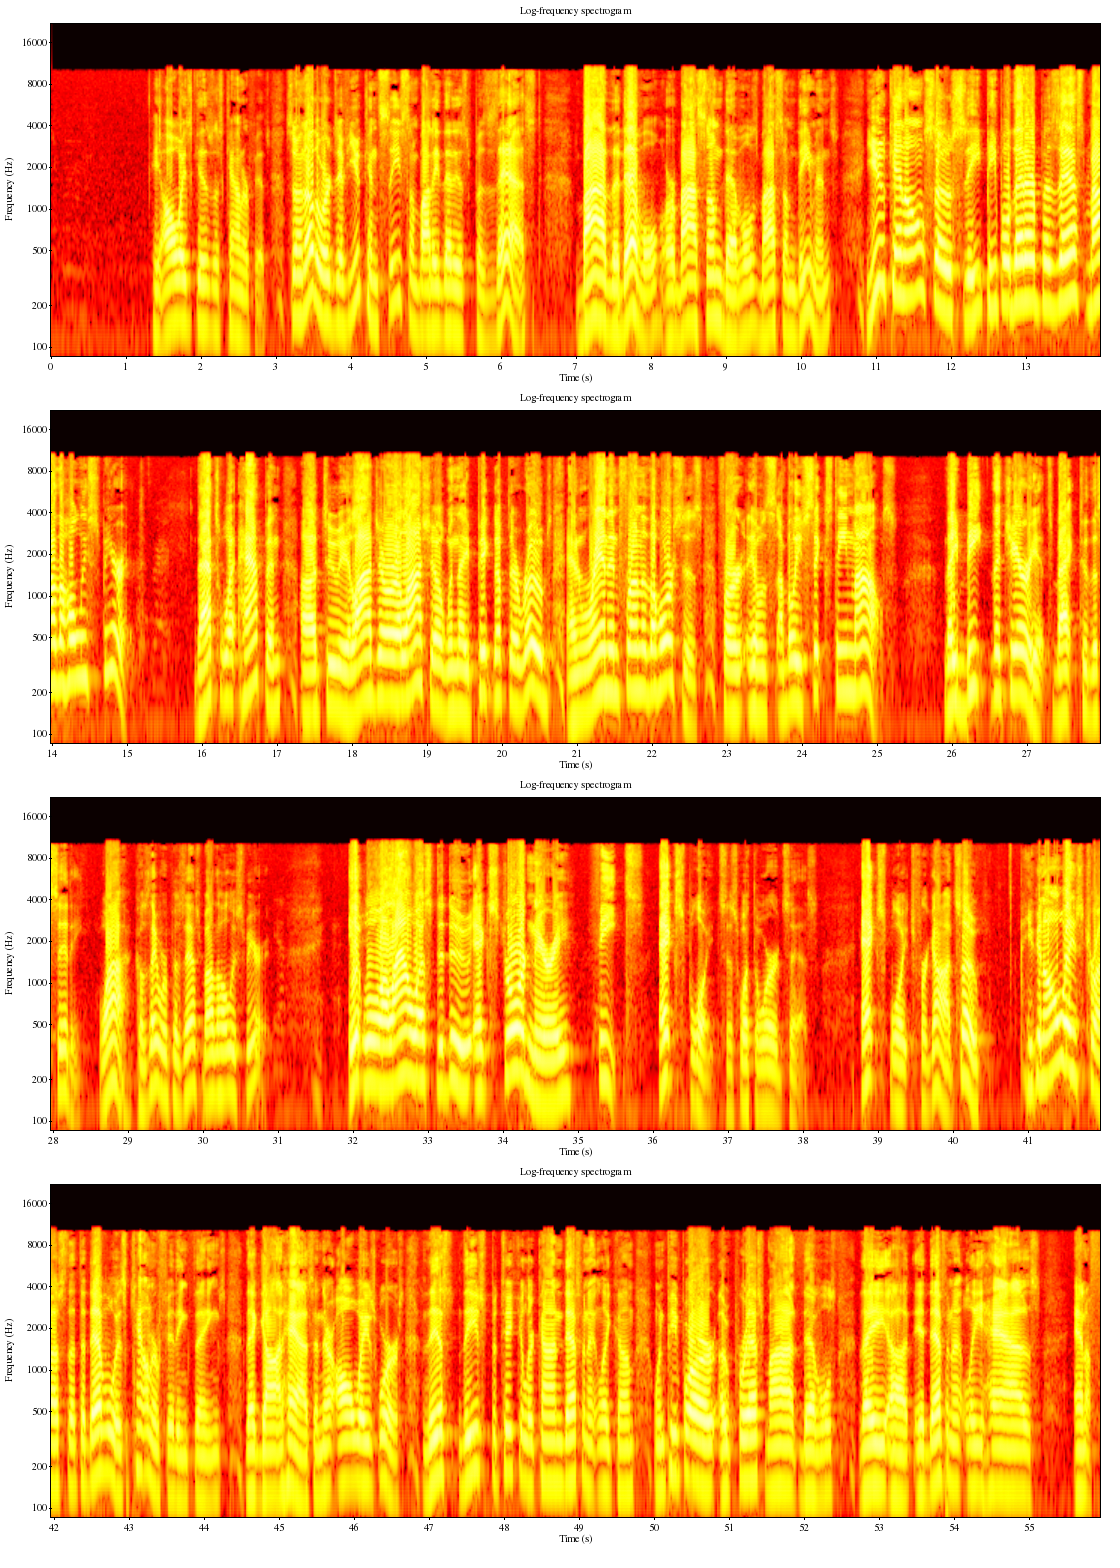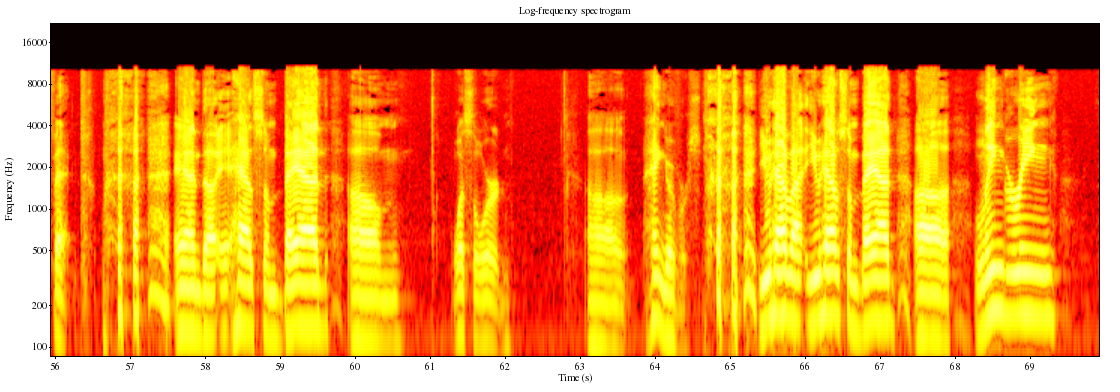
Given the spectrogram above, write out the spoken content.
He always gives us counterfeits. So, in other words, if you can see somebody that is possessed by the devil or by some devils, by some demons, you can also see people that are possessed by the Holy Spirit. That's what happened uh, to Elijah or Elisha when they picked up their robes and ran in front of the horses for, it was, I believe, 16 miles. They beat the chariots back to the city. Why? Because they were possessed by the Holy Spirit. It will allow us to do extraordinary feats. Exploits is what the word says. Exploits for God. So, you can always trust that the devil is counterfeiting things that God has, and they're always worse. This, these particular kind definitely come when people are oppressed by devils. They, uh, it definitely has an effect. and uh, it has some bad, um, what's the word? Uh, hangovers. you, have a, you have some bad, uh, lingering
